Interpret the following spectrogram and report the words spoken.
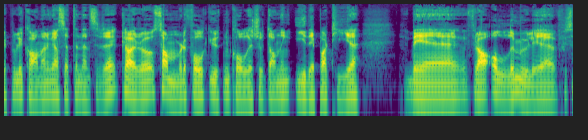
republikanerne vi har sett tendenser til, klarer å samle folk uten collegeutdanning i det partiet. Med, fra alle mulige f.eks.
